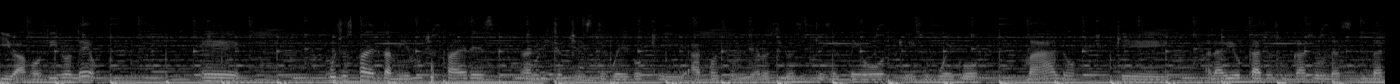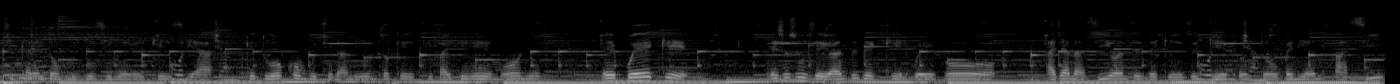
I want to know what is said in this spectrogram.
y bajo tiroteo. Eh, muchos padres, también muchos padres han dicho que este juego que ha consumido a los hijos y que es el peor, que es un juego malo, que han habido casos, un caso de una, chica del 2019 que decía que tuvo convulsionamiento, que Free Fire tiene demonios. Eh, puede que eso sucedió antes de que el juego haya nacido, antes de que eso y que de pronto venían así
